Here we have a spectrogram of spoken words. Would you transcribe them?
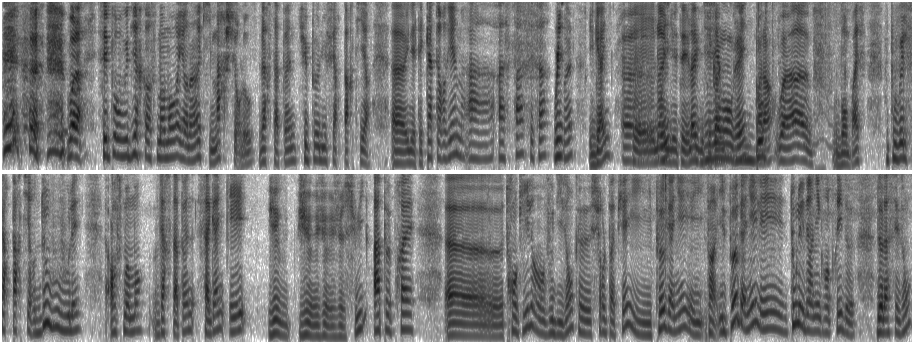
voilà, c'est pour vous dire qu'en ce moment, il y en a un qui marche sur l'eau, Verstappen. Tu peux lui faire partir. Euh, il était 14e à, à Spa, c'est ça? Oui. Ouais. Il gagne. Euh, Euh, là, oui. il était là, il était Dixième quand même Hongrie, beaucoup- voilà. voilà, pff, bon, bref, vous pouvez le faire partir d'où vous voulez. En ce moment, Verstappen, ça gagne et je, suis à peu près euh, tranquille en vous disant que sur le papier, il peut gagner, il- enfin, il peut gagner les, tous les derniers grands prix de, de la saison.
